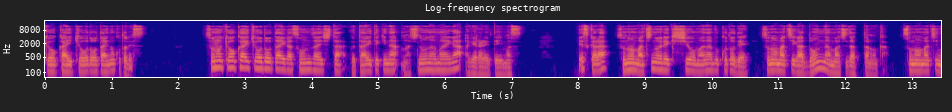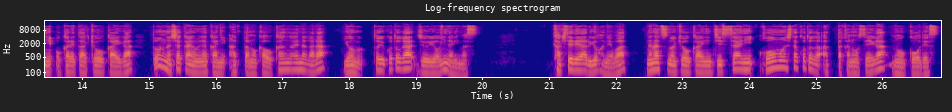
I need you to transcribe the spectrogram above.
教会共同体のことです。その教会共同体が存在した具体的な町の名前が挙げられています。ですから、その町の歴史を学ぶことで、その町がどんな町だったのか、その町に置かれた教会がどんな社会の中にあったのかを考えながら読むということが重要になります。書き手であるヨハネは、七つの教会に実際に訪問したことがあった可能性が濃厚です。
